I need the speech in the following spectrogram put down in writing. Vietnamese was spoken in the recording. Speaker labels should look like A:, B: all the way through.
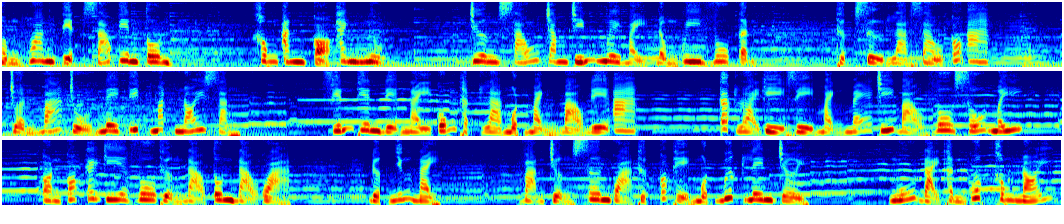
A: Hồng hoang tiệt giáo tiên tôn. Không ăn cỏ thanh ngư. Chương 697 đồng quy vô tận. Thực sự là giàu có A. Chuẩn bá chủ mê tít mắt nói rằng, Phiến thiên địa này cũng thật là một mảnh bảo địa A. Các loại kỳ dị mạnh mẽ trí bảo vô số mấy. Còn có cái kia vô thượng đạo tôn đạo quả. Được những này, Vạn trưởng sơn quả thực có thể một bước lên trời. Ngũ đại thần quốc không nói.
